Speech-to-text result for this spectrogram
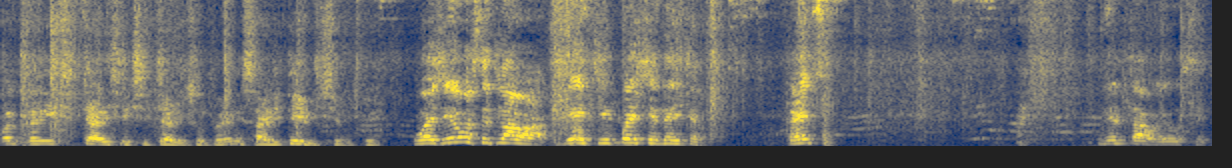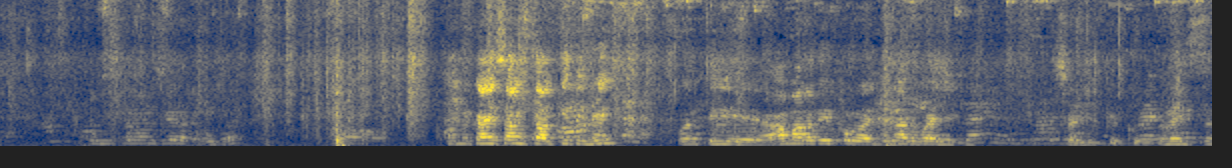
परकर एकशे चाळीस एकशे चाळीस रुपये आणि साडी तेवीसशे रुपये. वायचे व्यवस्थित लावा. द्यायची पैसे द्यायचे. काय? नीट लावा व्यवस्थित. तुम्ही काय सांगताल किती बी? पण ते आम्हाला बी पुरवायचे झालं पाहिजे का. साडी कट करू करायचं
